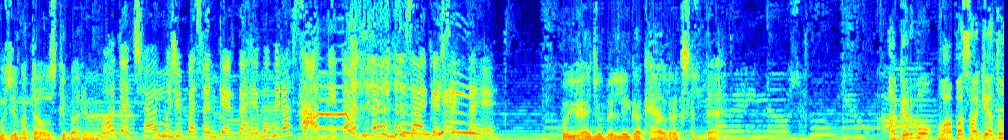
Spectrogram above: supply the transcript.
मुझे बताओ उसके बारे में। बहुत अच्छा और मुझे पसंद करता है। वो मेरा साथ देता है मेरा इंतज़ार कर सकता है। कोई है जो बिल्ली का ख्याल रख सकता है? अगर वो वापस आ गया तो?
